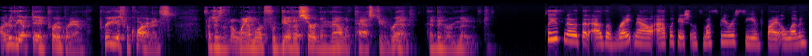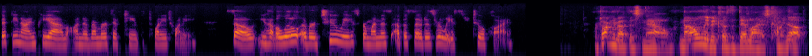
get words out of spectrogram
Under the updated program, previous requirements, such as that the landlord forgive a certain amount of past due rent, have been removed. Please note that as of right now, applications must be received by 11:59 p.m. on November 15th, 2020. So, you have a little over 2 weeks from when this episode is released to apply. We're talking about this now, not only because the deadline is coming up,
